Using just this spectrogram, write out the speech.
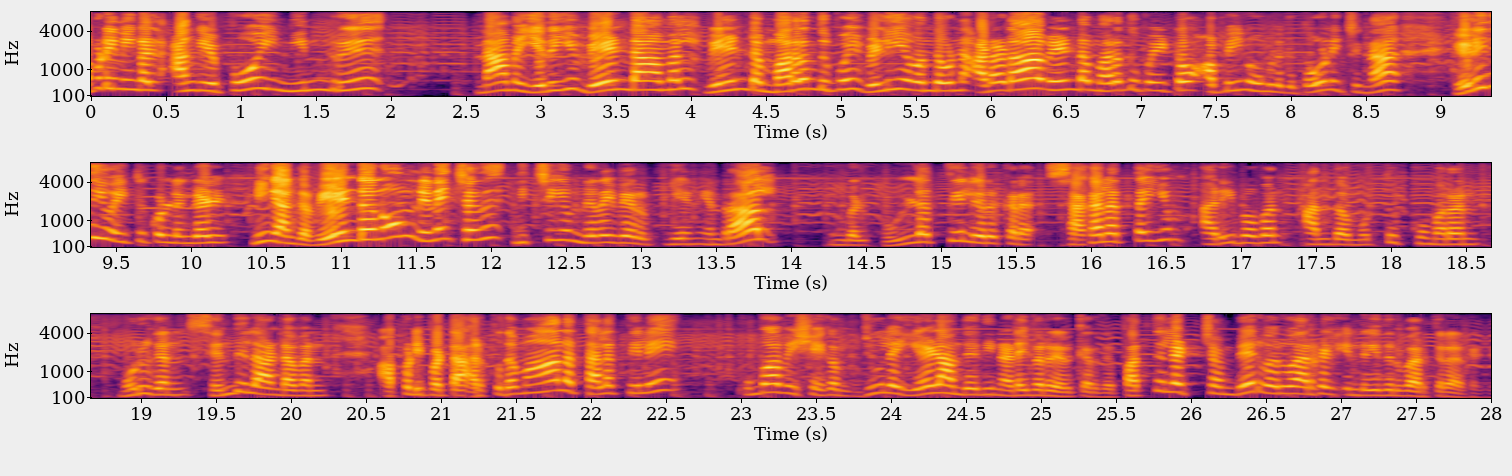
அப்படி நீங்கள் அங்கே போய் நின்று நாம எதையும் வேண்டாமல் வேண்ட மறந்து போய் வெளியே வந்த உடனே அடடா வேண்ட மறந்து போயிட்டோம் அப்படின்னு உங்களுக்கு தோணுச்சுன்னா எழுதி வைத்துக் கொள்ளுங்கள். நீங்க அங்க வேண்டணும் நினைச்சது நிச்சயம் நிறைவேறும். ஏன் என்றால் உங்கள் உள்ளத்தில் இருக்கிற சகலத்தையும் அறிபவன் அந்த முத்துக்குமரன் முருகன் செந்திலாண்டவன். அப்படிப்பட்ட அற்புதமான தலத்திலே கும்பாபிஷேகம் ஜூலை ஏழாம் தேதி நடைபெற இருக்கிறது. பத்து லட்சம் பேர் வருவார்கள் என்று எதிர்பார்க்கிறார்கள்.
